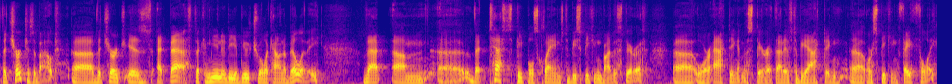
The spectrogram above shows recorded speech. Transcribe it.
the church is about. Uh, the church is, at best, a community of mutual accountability that um, uh, that tests people's claims to be speaking by the Spirit uh, or acting in the Spirit. That is, to be acting uh, or speaking faithfully,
